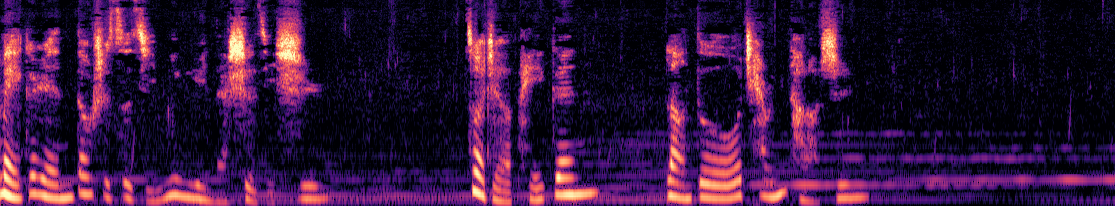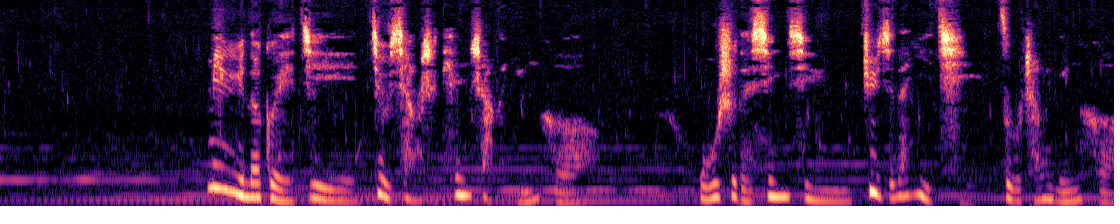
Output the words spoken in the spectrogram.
每个人都是自己命运的设计师。作者培根，朗读 c h e r i t a 老师。命运的轨迹就像是天上的银河，无数的星星聚集在一起组成银河，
